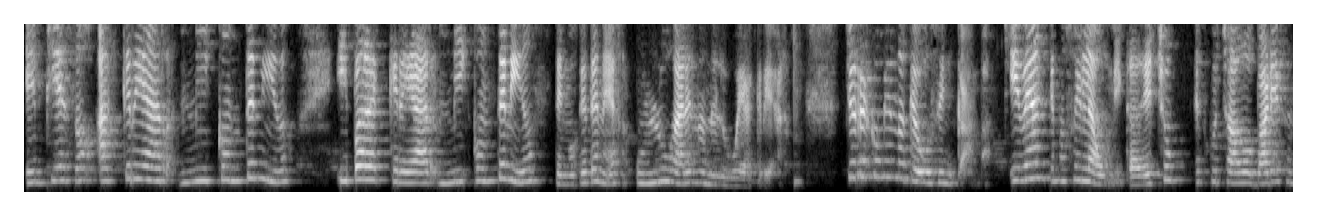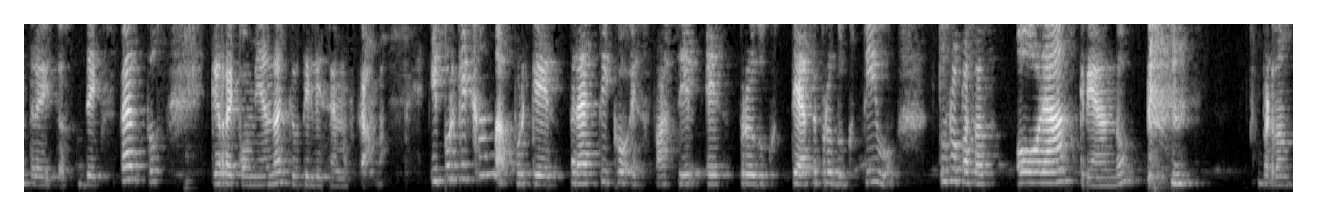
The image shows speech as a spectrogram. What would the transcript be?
empiezo a crear mi contenido y para crear mi contenido tengo que tener un lugar en donde lo voy a crear. Yo recomiendo que usen Canva y vean que no soy la única. De hecho, he escuchado varias entrevistas de expertos que recomiendan que utilicemos Canva. ¿Y por qué Canva? Porque es práctico, es fácil, es te hace productivo. Tú no pasas horas creando perdón,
